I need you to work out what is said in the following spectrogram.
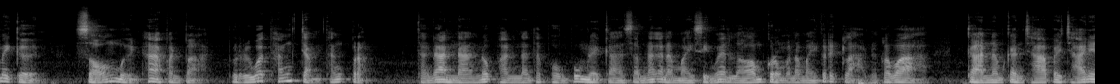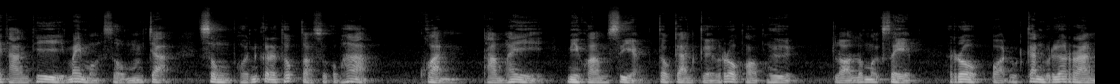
ไม่เกิน 25,000 บาท หรือว่าทั้งจำทั้งปรับ ทางด้านนางนพพันธ์นันทพงศ์ผู้อำนวยการสำนักอนามัยสิ่งแวดล้อมกรมอนามัยก็ได้กล่าวนะครับว่า การนำกัญชาไปใช้ในทางที่ไม่เหมาะสมจะส่งผลกระทบต่อสุขภาพ ควันทำให้มีความเสี่ยงต่อการเกิดโรคหอบหืด หลอดลมอักเสบ โรคปอดอุดกั้นเรื้อรัง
